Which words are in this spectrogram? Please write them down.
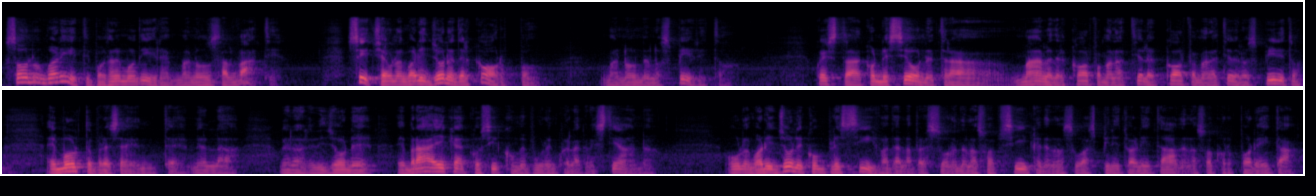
Sono guariti, potremmo dire, ma non salvati. Sì, c'è una guarigione del corpo, ma non nello spirito. Questa connessione tra male del corpo, malattia del corpo e malattia dello spirito è molto presente nella, nella religione ebraica, così come pure in quella cristiana. Una guarigione complessiva della persona, nella sua psiche, nella sua spiritualità, nella sua corporeità.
